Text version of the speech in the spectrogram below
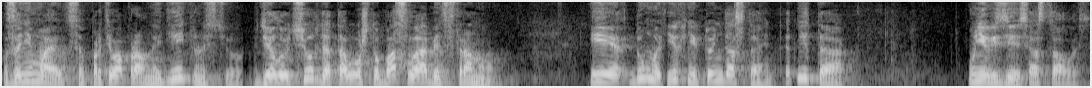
занимаются противоправной деятельностью, делают все для того, чтобы ослабить страну. И думают, их никто не достанет. Это не так. У них здесь осталось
